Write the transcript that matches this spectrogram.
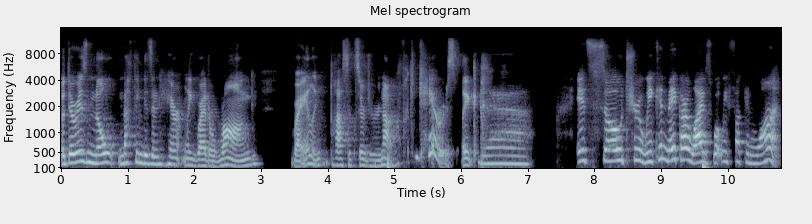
But there is no, nothing is inherently right or wrong, right? Like plastic surgery or not. Who fucking cares? Like, yeah It's so true. We can make our lives what we fucking want.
